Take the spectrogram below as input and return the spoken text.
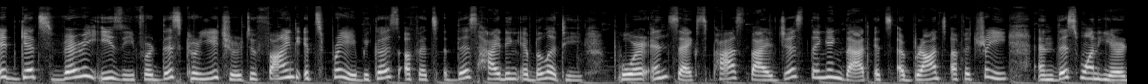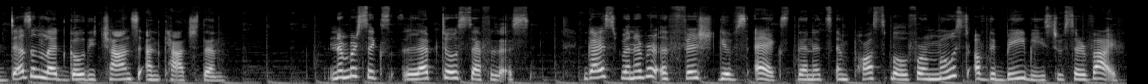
It gets very easy for this creature to find its prey because of its this hiding ability. Poor insects pass by just thinking that it's a branch of a tree and this one here doesn't let go the chance and catch them. Number 6 Leptocephalus Guys, whenever a fish gives eggs, then it's impossible for most of the babies to survive,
